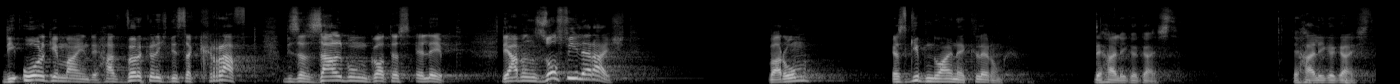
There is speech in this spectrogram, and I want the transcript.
Die Urgemeinde hat wirklich diese Kraft, diese Salbung Gottes erlebt. Die haben so viel erreicht. Warum? Es gibt nur eine Erklärung. Der Heilige Geist. Der Heilige Geist.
